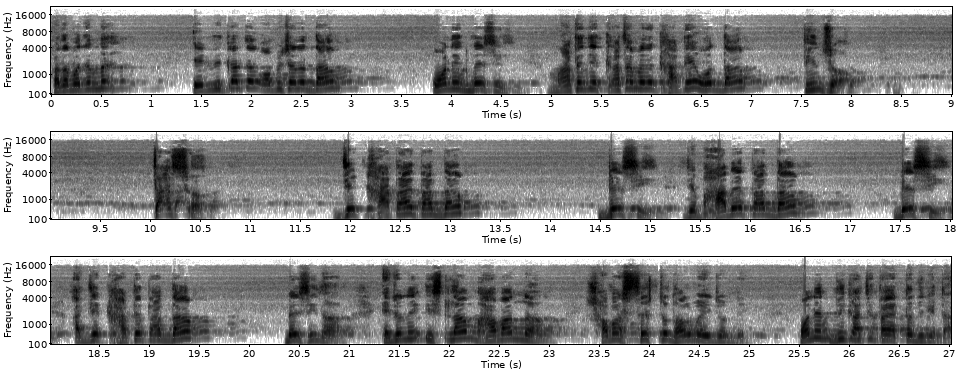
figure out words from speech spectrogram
কথা বলছেন না? এগ্রিকালচার অফিসারের দাম অনেক বেশি। মাঠে যে কাঁচা মেরে খাটে ওর দাম তিনশো, চারশো। যে খাটায় তার দাম বেশি, যে ভাবে তার দাম বেশি, আর যে খাটে তার দাম বেশি না। এই জন্য ইসলাম ভাবার না, সবার শ্রেষ্ঠ ধর্ম এই জন্যে। অনেক দিক আছে তার একটা দিক এটা।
